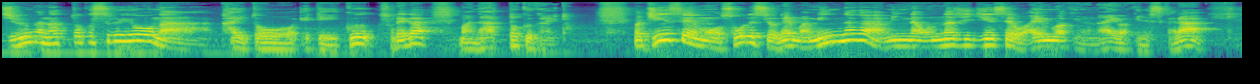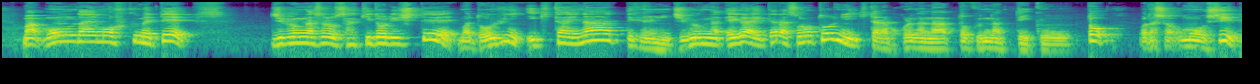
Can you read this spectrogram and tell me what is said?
自分が納得するような回答を得ていく。それが、まあ、納得回と。まあ、人生もそうですよね。まあ、みんながみんな同じ人生を歩むわけがないわけですから、まあ、問題も含めて、自分がそれを先取りして、まあ、どういうふうに生きたいなっていうふうに自分が描いたら、その通りに生きたら、これが納得になっていくと、私は思うし、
